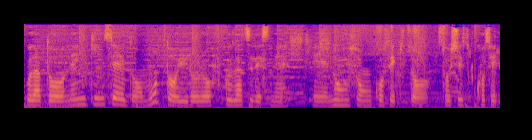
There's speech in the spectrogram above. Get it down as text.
国だと年金制度もっといろいろ複雑ですね、えー、農村戸籍と都市戸籍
